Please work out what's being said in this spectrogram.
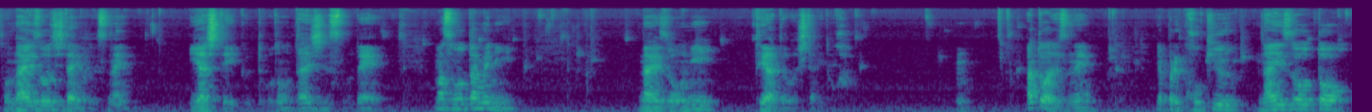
その内臓自体をですね癒していくってことも大事ですので、まあ、そのために内臓に手当てをしたりとか、うん、あとはですねやっぱり呼吸内臓と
